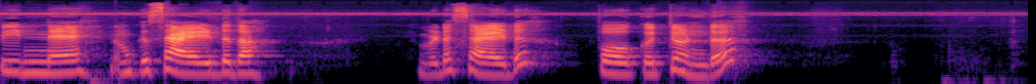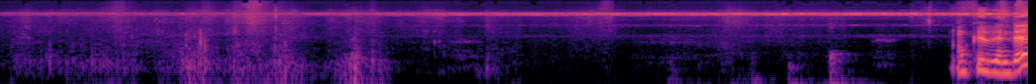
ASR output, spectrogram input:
പിന്നെ നമുക്ക് സൈഡ് ഇതാ ഇവിടെ സൈഡ് പോക്കറ്റ് ഉണ്ട്. നമുക്കിതിന്റെ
